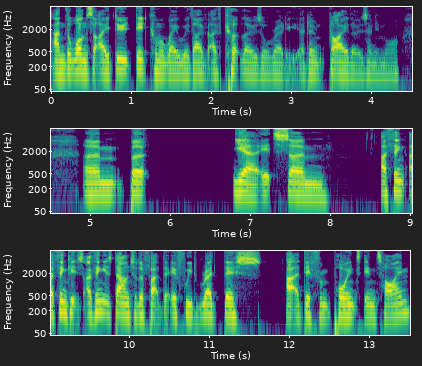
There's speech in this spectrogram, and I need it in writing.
and the ones that i do did come away with i've i've cut those already i don't buy those anymore um but yeah it's um i think i think it's i think it's down to the fact that if we'd read this at a different point in time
